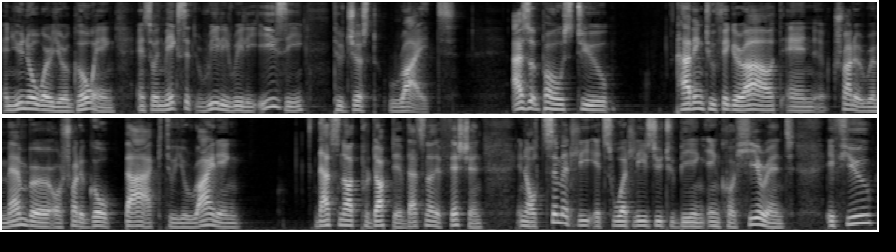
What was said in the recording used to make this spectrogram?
and you know where you're going. And so it makes it really, really easy to just write as opposed to having to figure out and try to remember or try to go back to your writing that's not productive that's not efficient and ultimately it's what leads you to being incoherent if you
